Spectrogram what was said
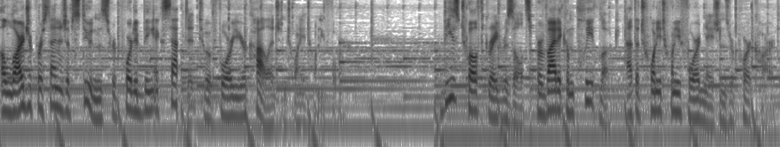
a larger percentage of students reported being accepted to a four year college in 2024. These 12th grade results provide a complete look at the 2024 Nations Report Card.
